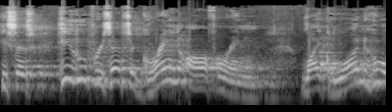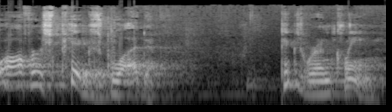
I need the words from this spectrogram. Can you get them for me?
He says, He who presents a grain offering like one who offers pig's blood. Pigs were unclean.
